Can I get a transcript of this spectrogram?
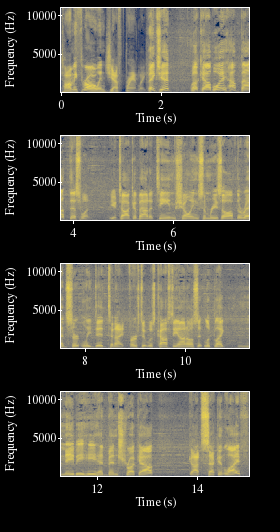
Tommy Thrall and Jeff Brantley. Thanks, Jed. Well, Cowboy, how about this one? You talk about a team showing some resolve. The Reds certainly did tonight. First, it was Castellanos. It looked like maybe he had been struck out. Got second life,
